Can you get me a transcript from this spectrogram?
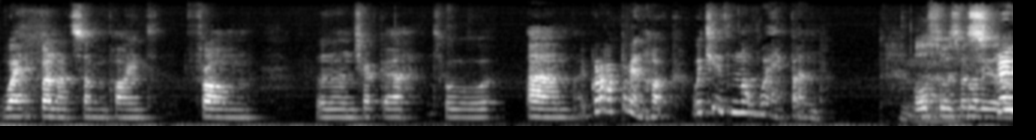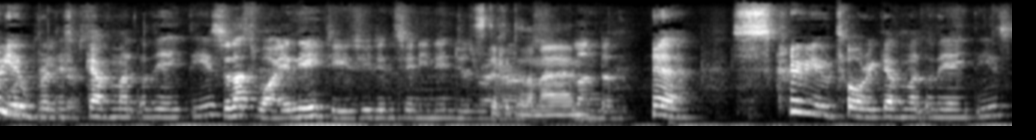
weapon at some point from the nunchucker to um, a grappling hook, which isn't a weapon. Also, it's So probably a screw lot you, more British dangerous. government of the eighties. So that's why in the 80s you didn't see any ninjas Stick it to the around man. London. Yeah. Screw you, Tory government of the 80s.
